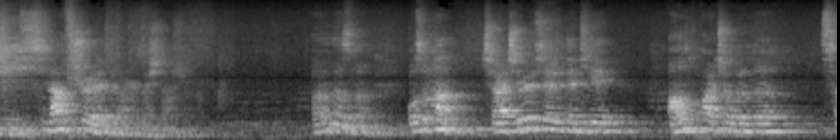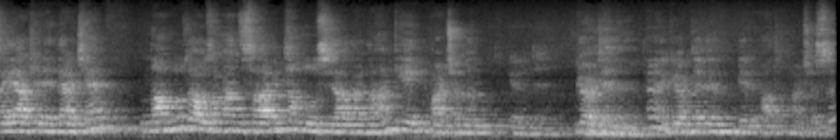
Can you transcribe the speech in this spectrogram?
silah şöyledir arkadaşlar. Anladınız mı? O zaman çerçeve üzerindeki alt parçalarını sayarken ederken namlu da o zaman sabit namlulu silahlarda hangi parçanın Gövde. Gövdenin, değil mi? Gövdenin bir alt parçası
